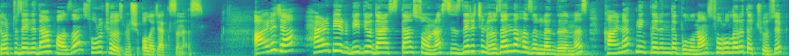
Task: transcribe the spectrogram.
450'den fazla soru çözmüş olacaksınız. Ayrıca her bir video dersten sonra sizler için özenle hazırladığımız kaynak linklerinde bulunan soruları da çözüp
